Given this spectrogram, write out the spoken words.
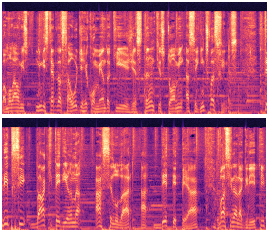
Vamos lá, o Ministério da Saúde recomenda que gestantes tomem as seguintes vacinas: Tríplice bacteriana acelular, a DTPA, vacina da gripe,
